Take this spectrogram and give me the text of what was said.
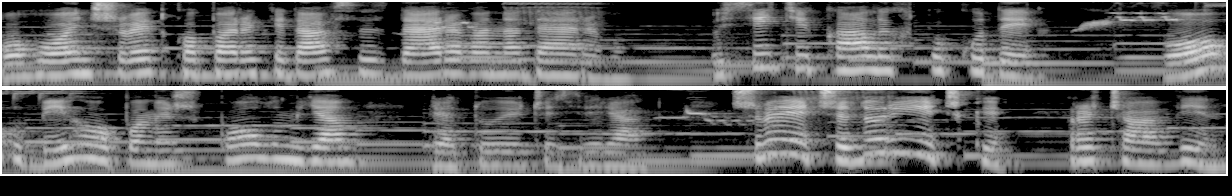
Вогонь швидко перекидався з дерева на дерево. Усі тікали хто куди. Вовк бігав поміж полум'ям, рятуючи звірят. Швидше до річки, кричав він.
